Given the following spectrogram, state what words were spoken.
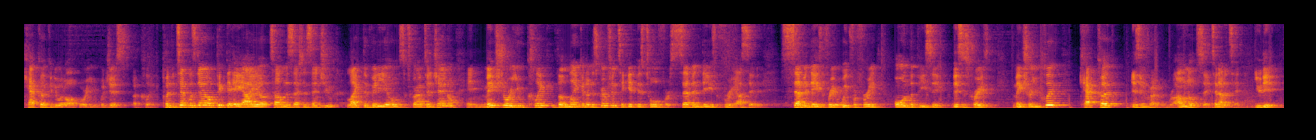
CapCut can do it all for you with just a click. Put the templates down, pick the AI up, tell them the session sent you, like the video, subscribe to the channel, and make sure you click the link in the description to get this tool for seven days free. I said it, seven days for free, a week for free on the PC. This is crazy. Make sure you click. CapCut is incredible, bro. I don't know what to say. 10 out of 10. You did.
